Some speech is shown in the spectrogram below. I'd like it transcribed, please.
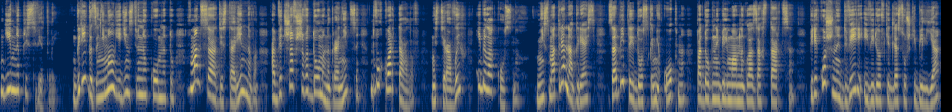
гимны Пресветлой. Григо занимал единственную комнату в мансарде старинного, обветшавшего дома на границе двух кварталов – мастеровых и белокосных. Несмотря на грязь, забитые досками окна, подобные бельмам на глазах старца, перекошенные двери и веревки для сушки белья,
